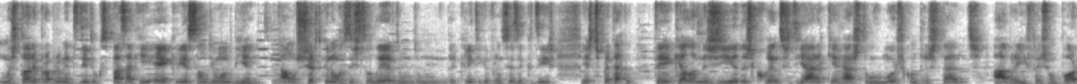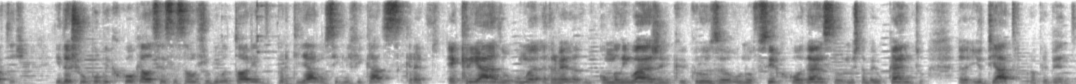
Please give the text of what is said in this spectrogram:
uma história propriamente dita. O que se passa aqui é a criação de um ambiente. Há um certo que eu não resisto a ler, de um, de um, da crítica francesa, que diz este espetáculo tem aquela magia das correntes de ar que arrastam humores contrastantes, abrem e fecham portas e deixa o público com aquela sensação jubilatória de partilhar um significado secreto. É criado uma, através, com uma linguagem que cruza o novo circo com a dança, mas também o canto uh, e o teatro, propriamente.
